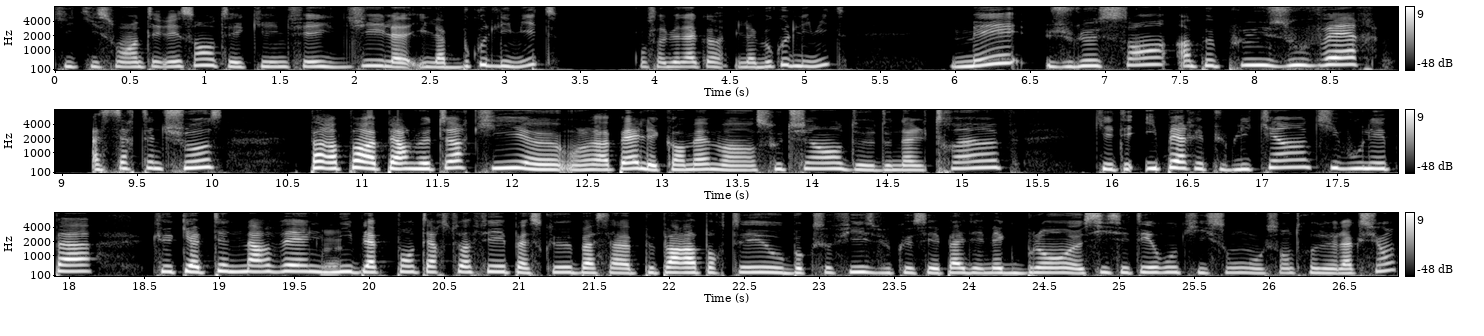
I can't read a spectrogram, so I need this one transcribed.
qui, qui sont intéressantes et Kevin Feige, il a, il a beaucoup de limites, qu'on soit bien d'accord, il a beaucoup de limites, mais je le sens un peu plus ouvert à certaines choses par rapport à Perlmutter qui, euh, on le rappelle, est quand même un soutien de Donald Trump, qui était hyper républicain, qui voulait pas que Captain Marvel Ouais. ni Black Panther soient faits parce que bah ça peut pas rapporter au box office vu que c'est pas des mecs blancs euh, cis hétéros qui sont au centre de l'action.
